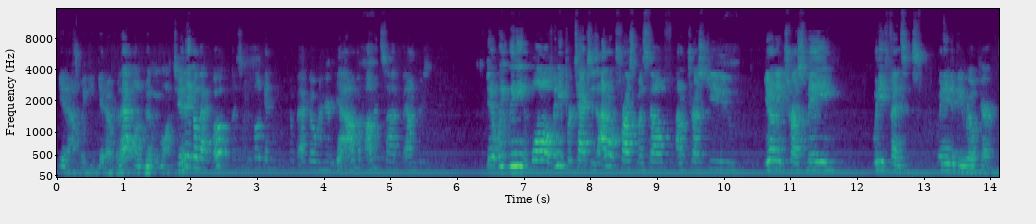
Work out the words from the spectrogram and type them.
you know, we can get over that one when we want to, and then go back. Oh, let's look and come back over here. Yeah, I'm, I'm inside the boundaries. You know, we, we need walls. We need protections. I don't trust myself. I don't trust you. You don't need to trust me. We need fences. We need to be real careful.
